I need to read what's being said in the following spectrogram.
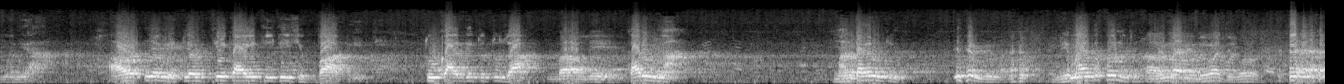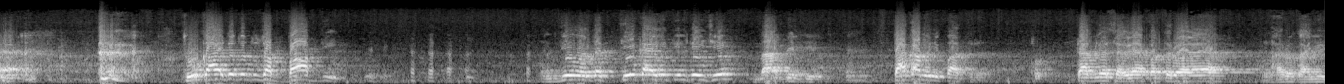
म्हणे हा. आवत नाही घेतल्यावर ते काय येते त्याची बाप येते तू काय देतो तुझा बाप दे का रे भीमा? म्हणता का तुम्ही? भीमा तर कोण आहे हा, तू? काय देतो तुझा बाप दे. देव म्हणतात ते काय येतील त्याचे? बाप येतील टाका म्हणे पात्र. टाकल्या सगळ्या पत्रवाळ्या घारो खाली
